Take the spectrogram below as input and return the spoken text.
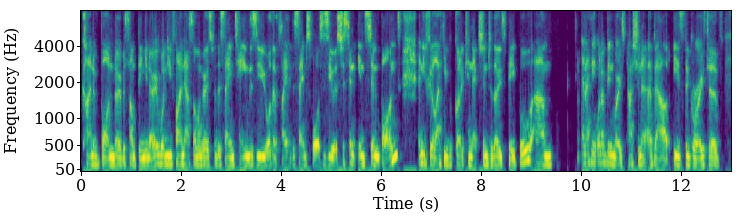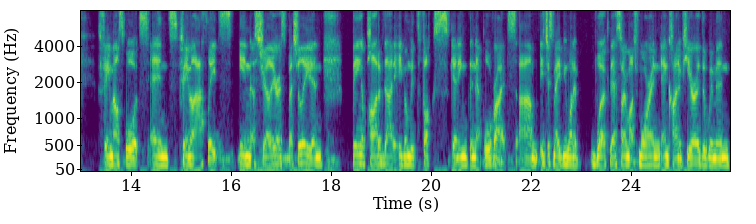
kind of bond over something you know? When you find out someone goes for the same team as you or they've played the same sports as you it's just an instant bond and you feel like you've got a connection to those people. Um, and i think what i've been most passionate about is the growth of female sports and female athletes in australia especially and being a part of that, even with Fox getting the netball rights, um, it just made me want to work there so much more and, and kind of hero the women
